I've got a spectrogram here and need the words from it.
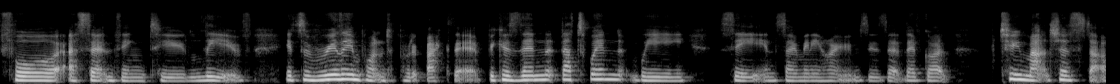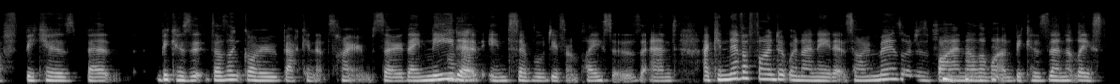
for a certain thing to live, it's really important to put it back there because then that's when we see in so many homes is that they've got too much of stuff because but because it doesn't go back in its home. So they need Mhm. it in several different places. And I can never find it when I need it. So I may as well just buy another one because then at least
